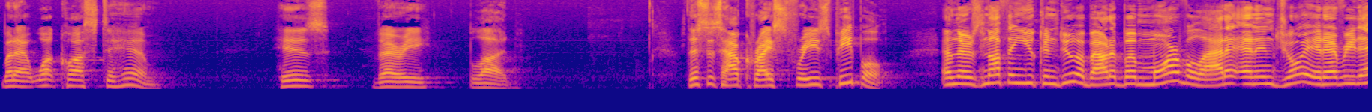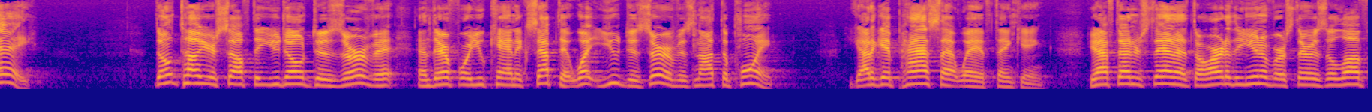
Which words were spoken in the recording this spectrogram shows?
But at what cost to him? His very blood. This is how Christ frees people and there's nothing you can do about it but marvel at it and enjoy it every day. Don't tell yourself that you don't deserve it and therefore you can't accept it. What you deserve is not the point. You got to get past that way of thinking. You have to understand that at the heart of the universe, there is a love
